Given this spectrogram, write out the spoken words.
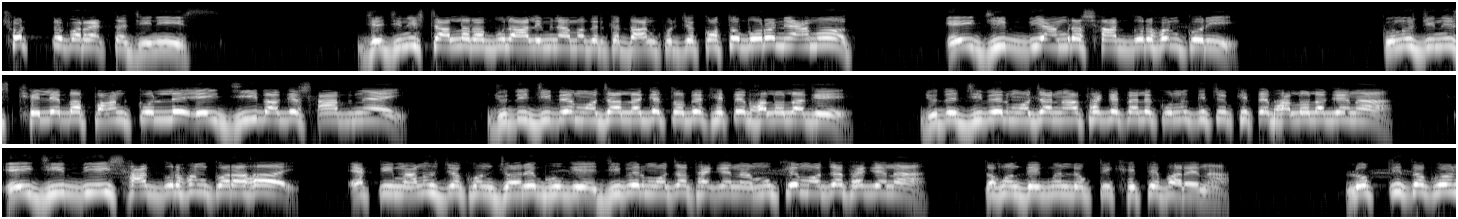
ছোট্ট পারা একটা জিনিস। যে জিনিসটা আল্লাহ রাবুল আলমিন আমাদেরকে দান করেছে, কত বড় নিয়ামত। এই জীব দিয়ে আমরা স্বাদ গ্রহণ করি। কোনো জিনিস খেলে বা পান করলে এই জীব আগে স্বাদ নেয়। যদি জীবে মজা লাগে তবে খেতে ভালো লাগে। যদি জীবের মজা না থাকে তাহলে কোনো কিছু খেতে ভালো লাগে না। এই জীব দিয়েই স্বাদ গ্রহণ করা হয়। একটি মানুষ যখন জ্বরে ভুগে, জীবের মজা থাকে না, মুখে মজা থাকে না, তখন দেখবেন লোকটি খেতে পারে না। লোকটি তখন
